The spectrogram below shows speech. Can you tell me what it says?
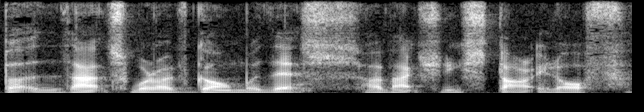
but that's where I've gone with this. I've actually started off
